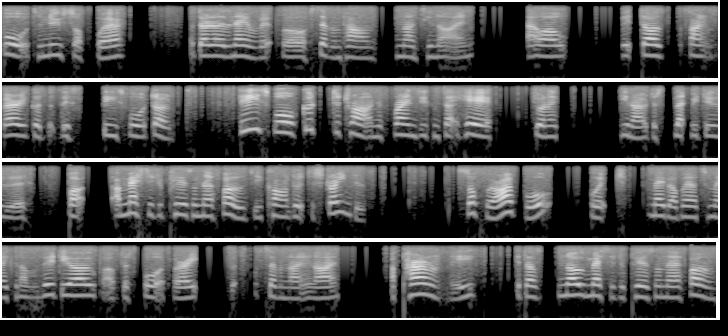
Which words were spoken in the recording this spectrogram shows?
bought a new software. I don't know the name of it for £7.99. well, it does something very good that this these four don't. These four good to try on your friends. You can say, here, do you want to, you know, just let me do this. But a message appears on their phones. So you can't do it to strangers. The software I've bought, which maybe I'll be able to make another video, but I've just bought it for eight, seven ninety nine. Apparently, it does no message appears on their phone.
